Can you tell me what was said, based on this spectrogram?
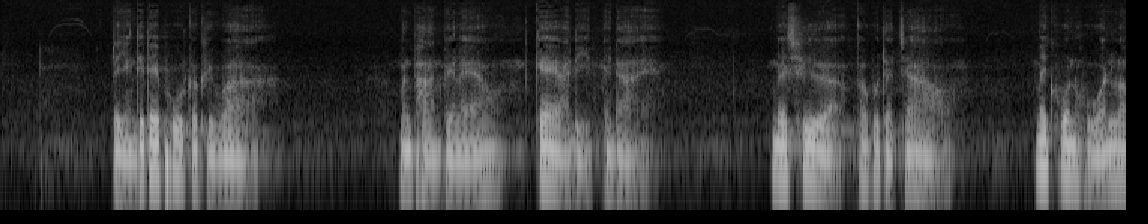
ำแต่อย่างที่ได้พูดก็คือว่า มันผ่านไปแล้ว แก้อดีตไม่ได้ เมื่อเชื่อพระพุทธเจ้า ไม่ควรหวนเรา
